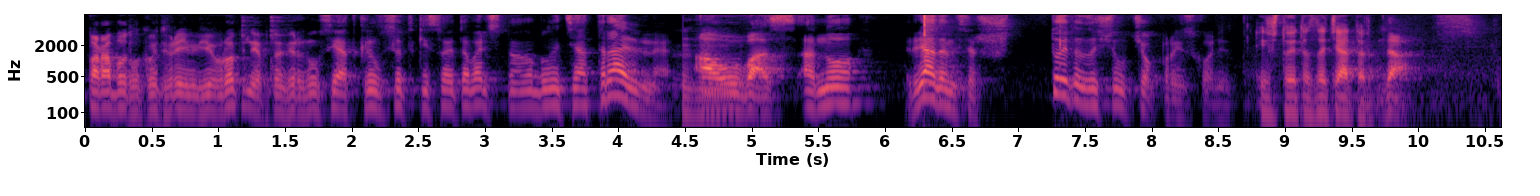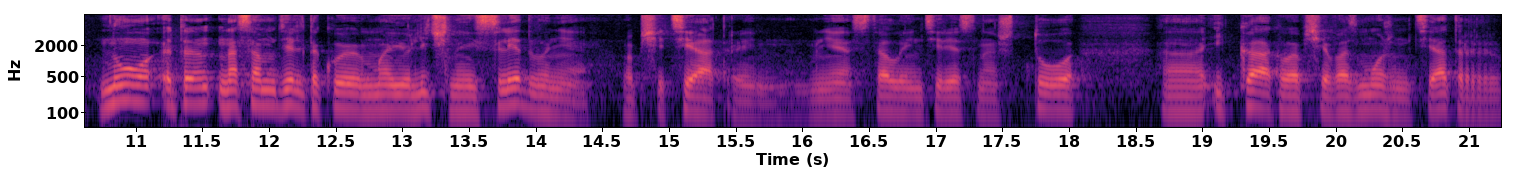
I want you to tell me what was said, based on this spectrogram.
поработал какое-то время в Европе, но я потом вернулся и открыл все-таки свое товарищество, но оно было театральное. А у вас оно рядом все. Что это за щелчок происходит? И что это за театр? Да. Ну, это на самом деле такое мое личное исследование вообще театра именно. Мне стало интересно, что э, и как вообще возможен театр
